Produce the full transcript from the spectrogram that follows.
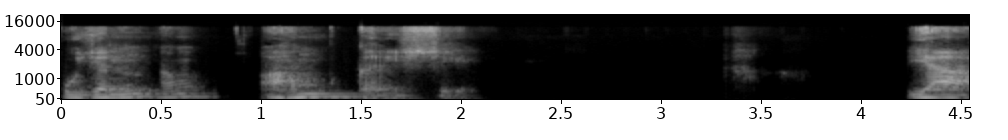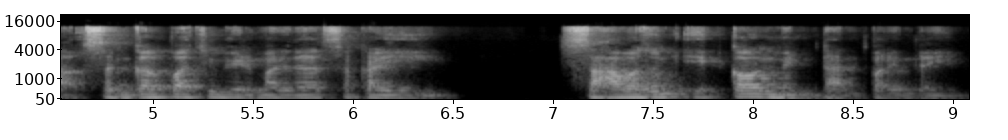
पूजनम अहम करिष्ये। या संकल्पाची वेळ मर्यादा सकाळी सहा वाजून एकावन्न मिनिटांपर्यंत येईल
